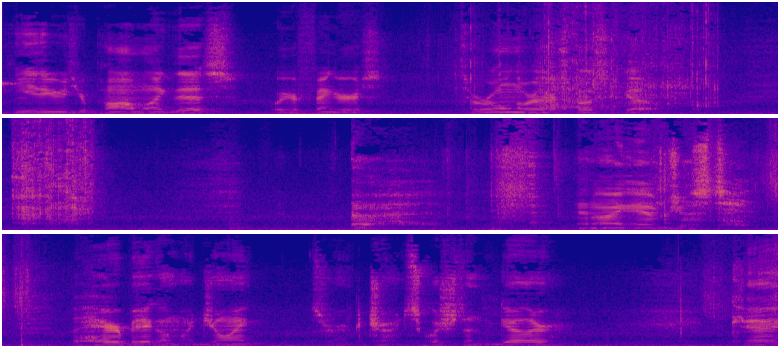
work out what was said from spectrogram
you can either use your palm like this or your fingers to roll them where they're supposed to go. and I am just a hair big on my joint, so we're gonna try and squish them together. Okay.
